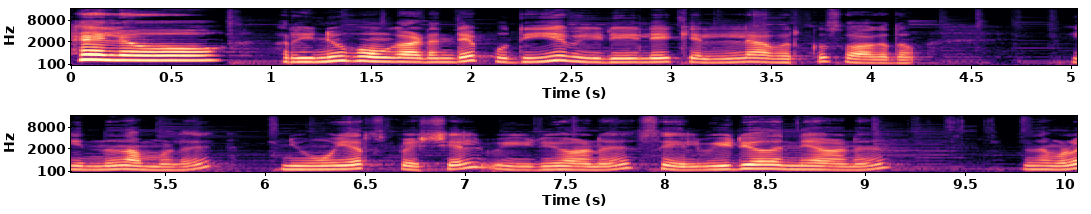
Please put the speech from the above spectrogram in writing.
ഹലോ റിനു ഹോം ഗാർഡന്റെ പുതിയ വീഡിയോയിലേക്ക് എല്ലാവർക്കും സ്വാഗതം. ഇന്ന് നമ്മൾ ന്യൂ ഇയർ സ്പെഷ്യൽ വീഡിയോ ആണ് സെയിൽ വീഡിയോ തന്നെയാണ്. നമ്മൾ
